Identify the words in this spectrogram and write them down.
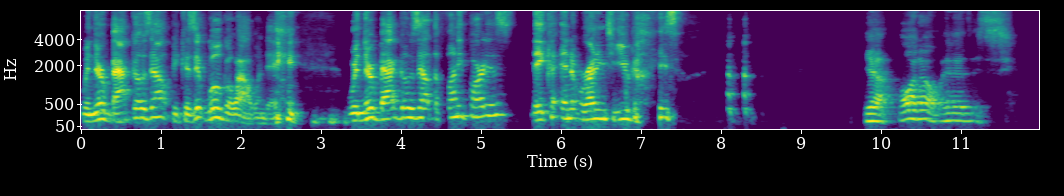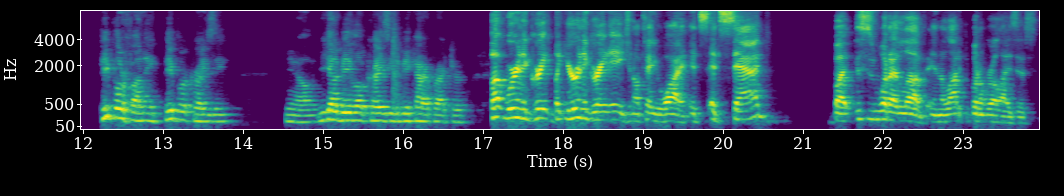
when their back goes out, because it will go out one day, when their back goes out, the funny part is they end up running to you guys. yeah. Oh, I know. And it's people are funny. People are crazy. You know, you got to be a little crazy to be a chiropractor. But we're in a great. But you're in a great age, and I'll tell you why. It's it's sad, but this is what I love, and a lot of people don't realize this.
